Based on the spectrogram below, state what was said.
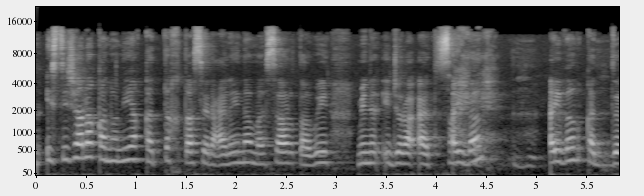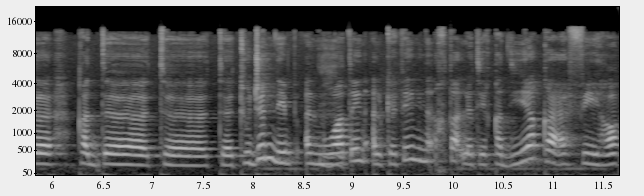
الاستشارة القانونية قد تختصر علينا مسار طويل من الإجراءات. صحيح. أيضا أيضا قد قد تجنب المواطن الكثير من الأخطاء التي قد يقع فيها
